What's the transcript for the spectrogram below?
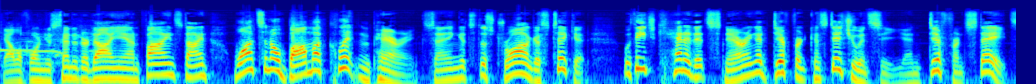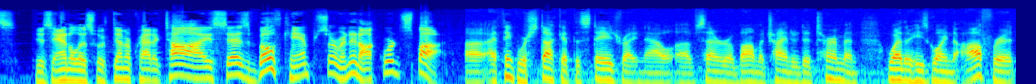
California Senator Dianne Feinstein wants an Obama-Clinton pairing, saying it's the strongest ticket, with each candidate snaring a different constituency and different states. This analyst with Democratic ties says both camps are in an awkward spot. Uh, I think we're stuck at the stage right now of Senator Obama trying to determine whether he's going to offer it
